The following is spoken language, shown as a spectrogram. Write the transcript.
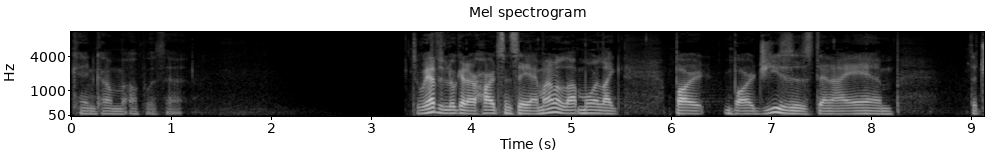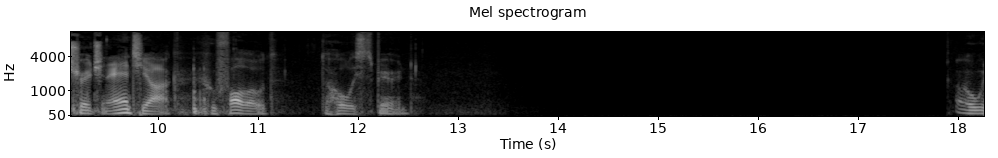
can come up with that. So we have to look at our hearts and say, I'm a lot more like Bar, Bar Jesus than I am the church in Antioch who followed the Holy Spirit. Oh,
